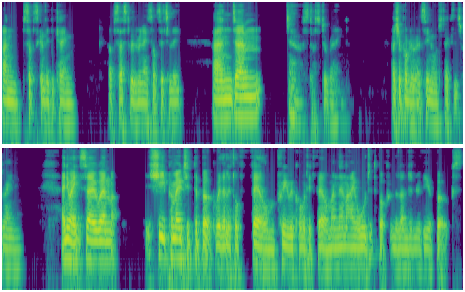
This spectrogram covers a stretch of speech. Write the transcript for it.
and subsequently became obsessed with Renaissance Italy. And um, oh, it started to rain. I should probably won't see all today because it's raining. Anyway, so um, she promoted the book with a little film, pre-recorded film, and then I ordered the book from the London Review of Books,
